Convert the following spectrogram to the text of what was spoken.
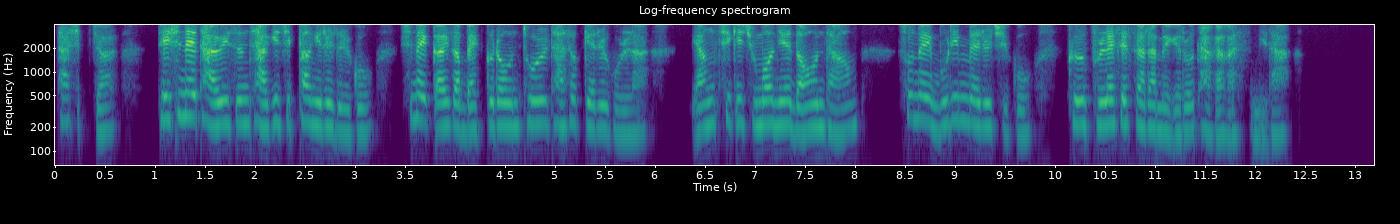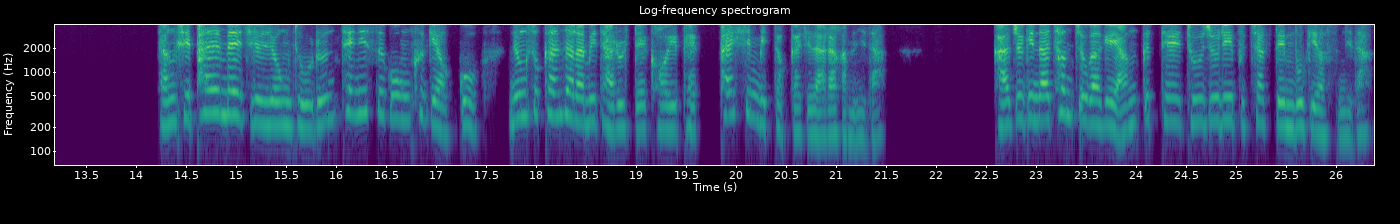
40절 대신에 다윗은 자기 지팡이를 들고 시냇가에서 매끄러운 돌 다섯 개를 골라 양치기 주머니에 넣은 다음 손에 무림매를 쥐고 그 블레셋 사람에게로 다가갔습니다. 당시 팔매 질용 돌은 테니스공 크기였고 능숙한 사람이 다룰 때 거의 180m까지 날아갑니다. 가죽이나 천 조각의 양 끝에 두 줄이 부착된 무기였습니다.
